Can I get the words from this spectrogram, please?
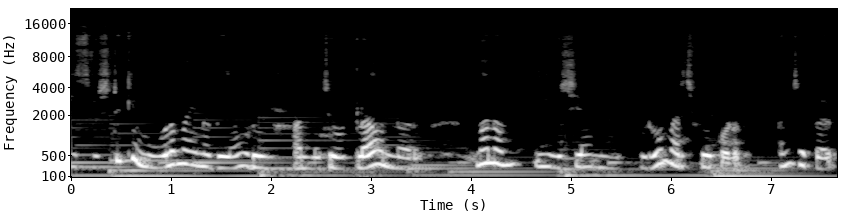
ఈ సృష్టికి మూలమైన దేవుడు అన్ని చోట్ల ఉన్నాడు. మనం ఈ విషయాన్ని ఎప్పుడూ మర్చిపోకూడదు అని చెప్పాడు.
